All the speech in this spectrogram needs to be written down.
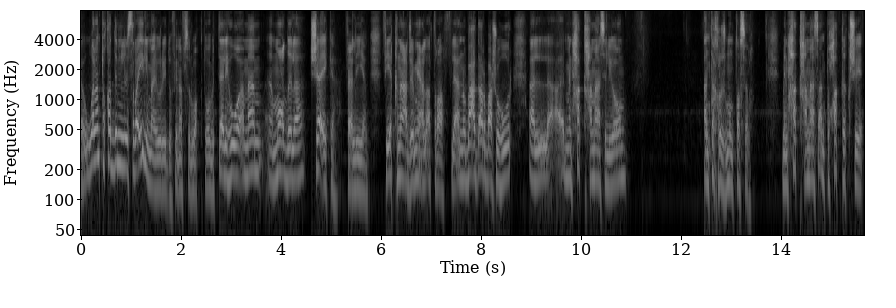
ولن تقدم للإسرائيلي ما يريده في نفس الوقت وبالتالي هو أمام معضلة شائكة فعليا في إقناع جميع الأطراف لأنه بعد أربع شهور من حق حماس اليوم أن تخرج منتصرة من حق حماس أن تحقق شيء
